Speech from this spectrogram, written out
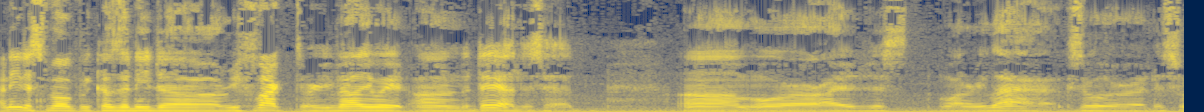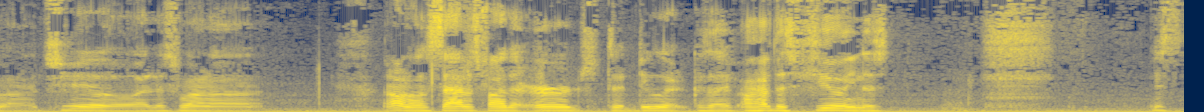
I need to smoke because I need to reflect or evaluate on the day I just had. Um, or I just want to relax, or I just want to chill, I just want to, I don't know, satisfy the urge to do it because I, I have this feeling, this, this,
